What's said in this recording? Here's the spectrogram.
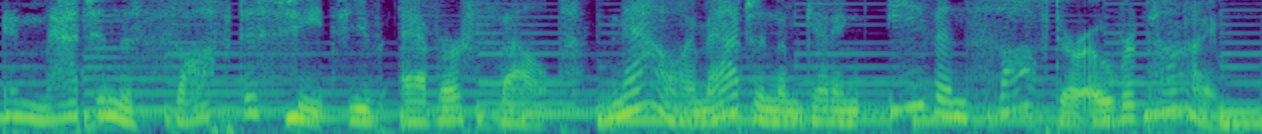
Imagine the softest sheets you've ever felt. Now imagine them getting even softer over time.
